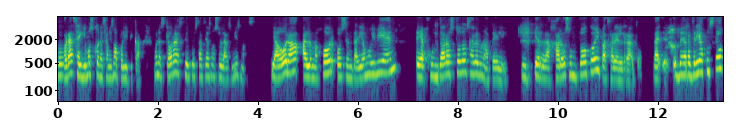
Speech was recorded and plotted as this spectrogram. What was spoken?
ahora seguimos con esa misma política. Bueno, es que ahora las circunstancias no son las mismas. Y ahora a lo mejor os sentaría muy bien eh, juntaros todos a ver una peli y, relajaros un poco y pasar el rato. Eh, me refería justo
